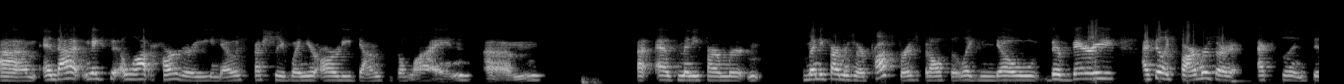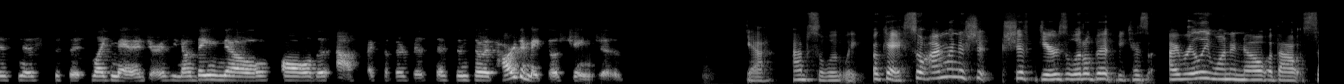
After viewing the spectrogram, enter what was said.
Um, and that makes it a lot harder, you know, especially when you're already down to the line. Um, as many farmer many farmers are prosperous, but also like no, they're very. I feel like farmers are excellent business like managers. You know, they know all the aspects of their business, and so it's hard to make those changes. Yeah, absolutely. Okay, so I'm going to sh- shift gears a little bit because I really want to know about s-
